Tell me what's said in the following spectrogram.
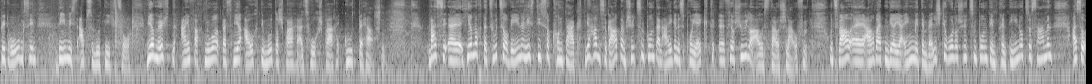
Bedrohung sehen, dem ist absolut nicht so. Wir möchten einfach nur, dass wir auch die Muttersprache als Hochsprache gut beherrschen. Was äh, hier noch dazu zu erwähnen ist dieser Kontakt. Wir haben sogar beim Schützenbund ein eigenes Projekt äh, für Schüleraustausch laufen. Und zwar äh, arbeiten wir ja eng mit dem Welschtiroler Schützenbund im Trentino zusammen. Also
